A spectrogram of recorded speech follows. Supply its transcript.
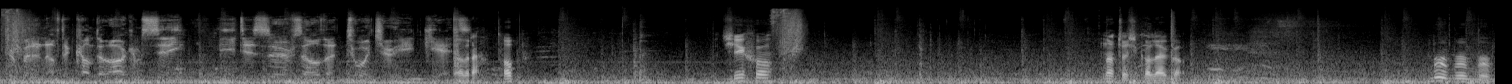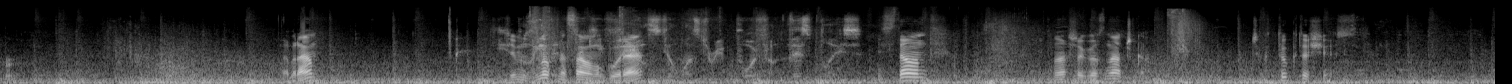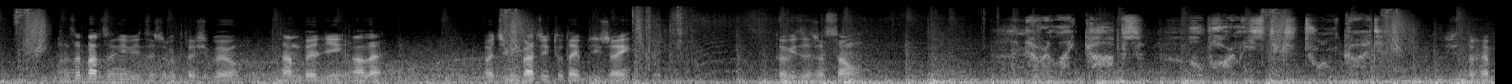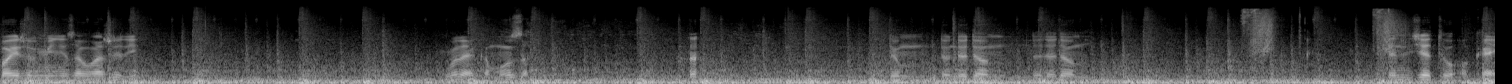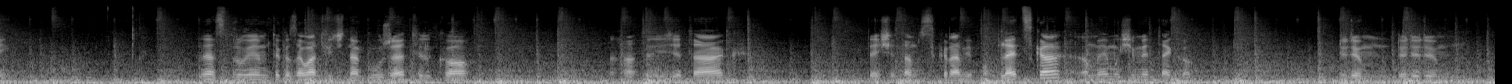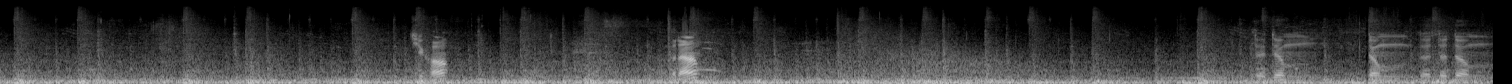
No cześć kolego. Brr, brr, brr, brr. Dobra. Idziemy znów na samą górę. I stąd naszego znaczka. Czy tu ktoś jest? No za bardzo nie widzę, żeby ktoś był. Tam byli, ale chodzi mi bardziej tutaj bliżej. Tu widzę, że są. Liked cops. Hope Harley sticks to 'em good. Się trochę boję, żeby mnie nie zauważyli. W jaka muza. Dum, dum, dum, dum, dum, dum, tu, ok. Teraz spróbujemy tego załatwić na górze, tylko... Aha, ten idzie tak. Ten się tam skrawia po pleckach, a my musimy tego. Dudum, dududum. Cicho. Dobra. Dudum, dum, dududum. Nie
